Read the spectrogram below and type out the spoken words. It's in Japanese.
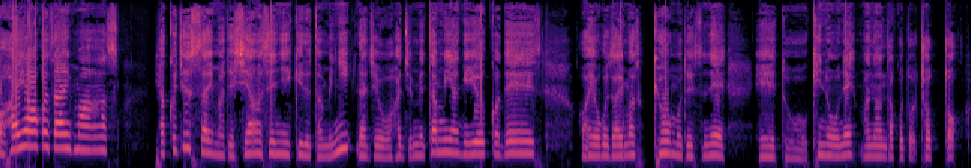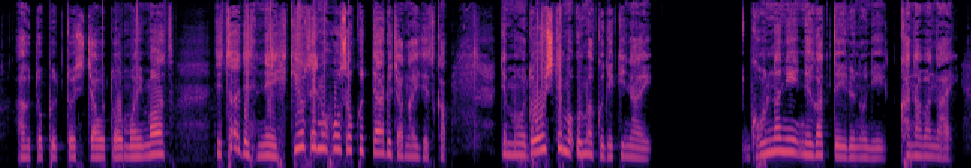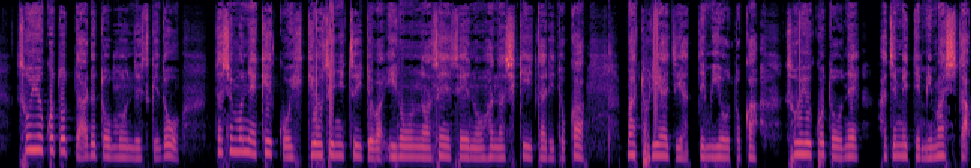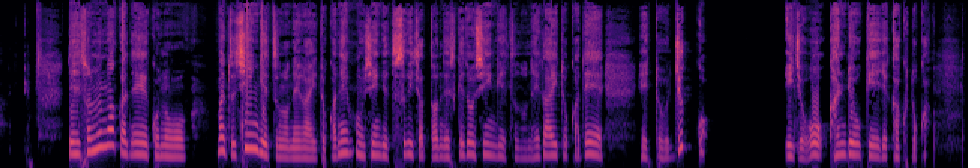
おはようございます。110歳まで幸せに生きるためにラジオを始めた宮城優子です。おはようございます。今日もですね、えっ、と、昨日ね、学んだことちょっとアウトプットしちゃおうと思います。実はですね、引き寄せの法則ってあるじゃないですか。でも、どうしてもうまくできない。こんなに願っているのに叶わない。そういうことってあると思うんですけど、私もね、結構引き寄せについてはいろんな先生のお話聞いたりとか、まあとりあえずやってみようとか、そういうことをね、始めてみました。で、その中で、この、まず新月の願いとかね、もう新月過ぎちゃったんですけど、新月の願いとかで、えっと、10個以上を完了形で書くとか、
